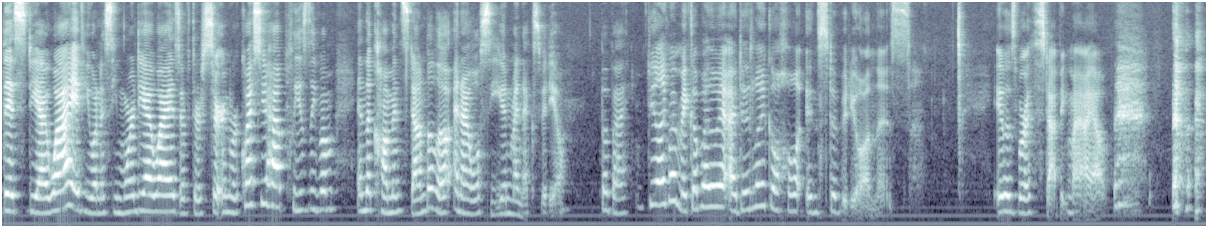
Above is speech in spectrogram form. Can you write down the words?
this DIY. If you want to see more DIYs or if there's certain requests you have, please leave them in the comments down below and I will see you in my next video. Bye-bye. Do you like my makeup, by the way? I did like a whole Insta video on this. It was worth stabbing my eye out.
